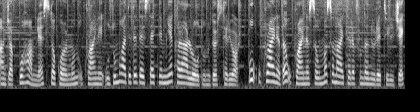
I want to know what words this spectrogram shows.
Ancak bu hamle Stockholm'un Ukrayna'yı uzun vadede desteklemeye kararlı olduğunu gösteriyor. Bu Ukrayna'da Ukrayna savunma sanayi tarafından üretilecek,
